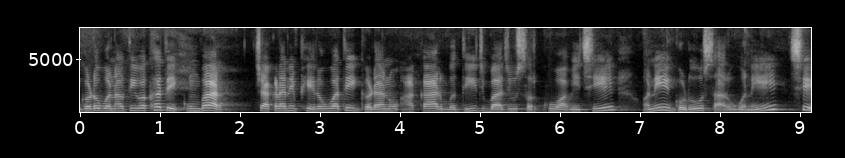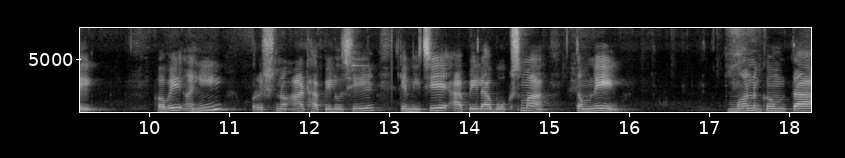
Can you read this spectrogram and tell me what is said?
ઘડો બનાવતી વખતે કુંભાર ચાકડાને ફેરવવાથી ઘડાનો આકાર બધી જ બાજુ સરખો આવે છે અને ઘડો સારો બને છે. હવે અહીં પ્રશ્ન આઠ આપેલો છે કે નીચે આપેલા બોક્સમાં તમને મનગમતા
